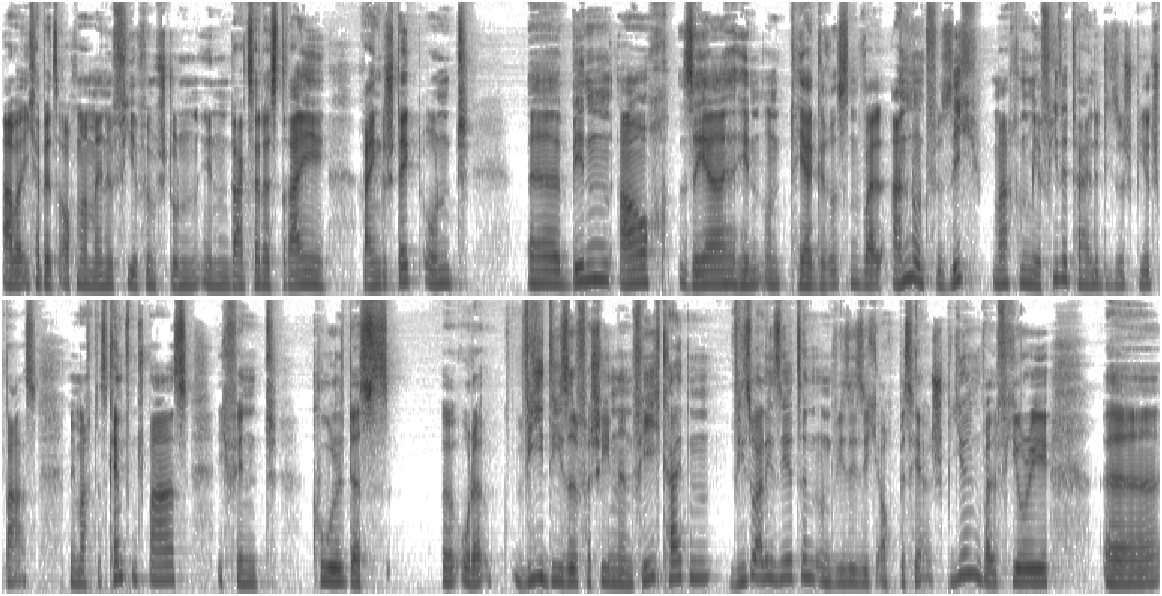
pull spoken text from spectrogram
aber ich habe jetzt auch mal meine vier, fünf Stunden in Darksiders 3 reingesteckt und äh, bin auch sehr hin und her gerissen, weil an und für sich machen mir viele Teile dieses Spiels Spaß. Mir macht das Kämpfen Spaß. Ich finde cool, dass äh, oder wie diese verschiedenen Fähigkeiten visualisiert sind und wie sie sich auch bisher spielen, weil Fury äh,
